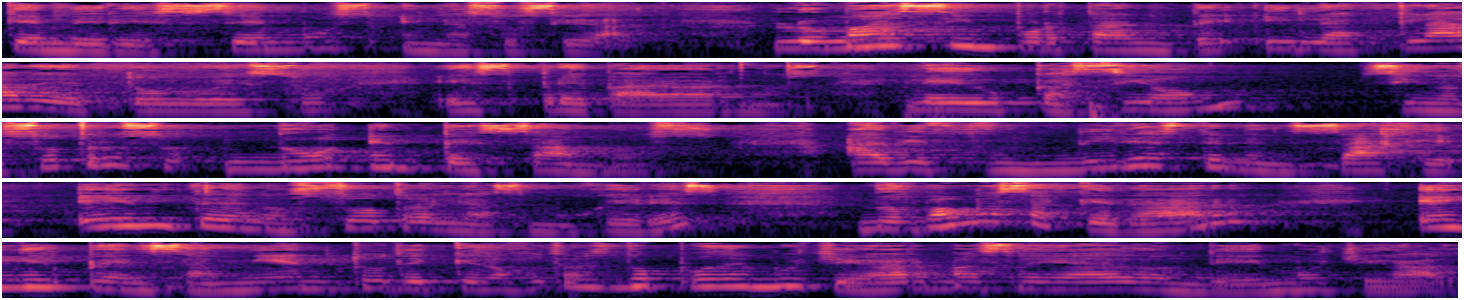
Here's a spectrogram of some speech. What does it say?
que merecemos en la sociedad. Lo más importante y la clave de todo eso es prepararnos. La educación, si nosotros no empezamos a difundir este mensaje entre nosotras las mujeres, nos vamos a quedar en el pensamiento de que nosotras no podemos llegar más allá de donde hemos llegado,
